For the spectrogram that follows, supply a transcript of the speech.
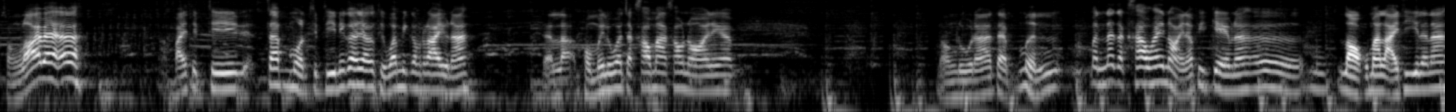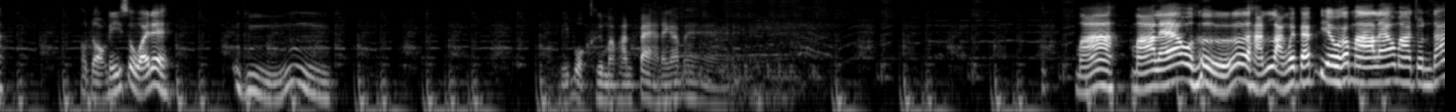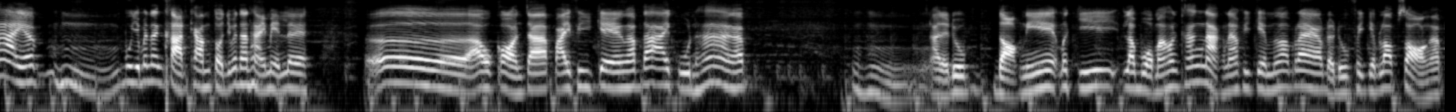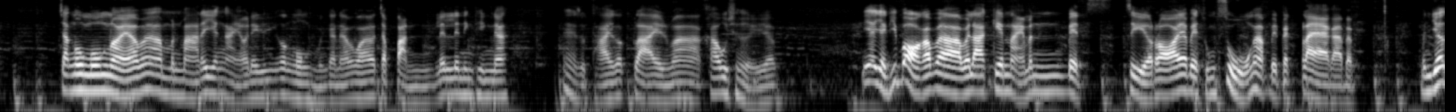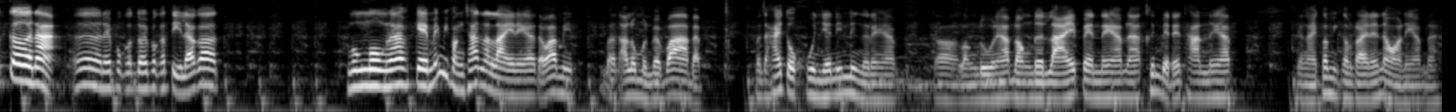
สองร้อยไปเออ ไปสิบทีถ้าหมดสิบทีนี่ก็ยังถือว่ามีกำไรอยู่นะ แต่ละผมไม่รู้ว่าจะเข้ามากเข้าน้อยนะครับลองดูนะ แต่เหมือนมันน่าจะเข้าให้หน่อยนะฟรีเกมนะเออหลอกกูมาหลายทีแล้วนะเอาดอกนี้สวยเด้อื้อหือนี่บวกคืนมาพันแปดเลยครับแหมมา มาแล้วเฮ้อหันหลังไปแป๊บเดียวครับมาแล้วมาจนได้ครับอื บูยังไม่ทันขาดคำตดยังไม่ทันหายเหม็นเลย เออ เอาก่อนจะไปฟรีเกมครับได้คูณ 5 ครับอืออะเดี๋ยวดูดอกนี้เมื่อกี้เราบวกมาค่อนข้างหนักนะฟรีเกมรอบแรกครับเดี๋ยวดูฟรีเกมรอบสองครับ จะงงๆหน่อยครับว่ามันมาได้ยังไงวะเนี่นี่ก็งงเหมือนกันนะว่าจะปั่นเล่นๆทิ้งๆนะสุดท้ายก็กลายเป็นว่าเข้าเฉยครับเนี่ยอย่างที่บอกครับเวลาเกมไหนมันเบ็ด400อะเบ็ดสูงๆอะเบ็ดแปลกๆอะแบบ มันเยอะเกินอะเออในปกติโดยปกติแล้วก็งงๆนะเกมไม่มีฟังก์ชันอะไรนะครับแต่ว่ามีอารมณ์เหมือนแบบว่าแบบมันจะให้ตัวคูณเยอะนิดนึงนะครับ ก็ลองดูนะครับลองเดินไลฟ์เป็นนะครับนะขึ้นเบ็ดได้ทันนะครับยังไงก็มีกำไรแน่นอนนะครับนะ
